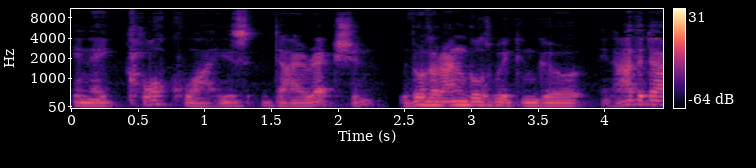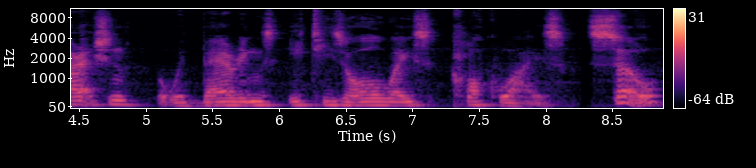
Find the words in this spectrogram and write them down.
in a clockwise direction. With other angles we can go in either direction, but with bearings it is always clockwise. So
